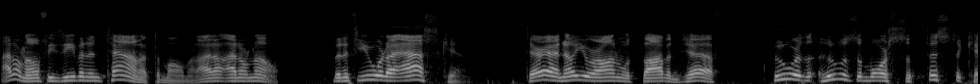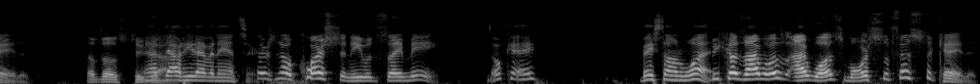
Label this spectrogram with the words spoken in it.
I don't know if he's even in town at the moment. I don't. I don't know. But if you were to ask him, Terry, I know you were on with Bob and Jeff. Who were the, who was the more sophisticated of those two I guys? doubt he'd have an answer. There's no question he would say me Okay, based on what? because I was I was more sophisticated.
